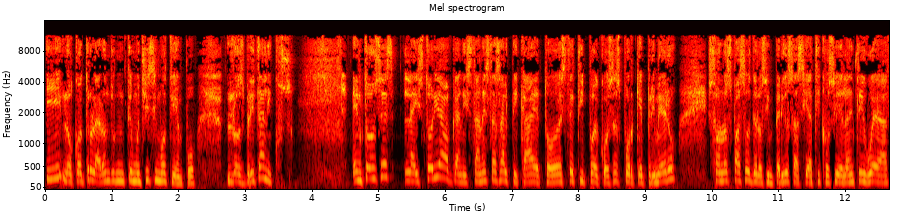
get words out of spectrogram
y lo controlaron durante muchísimo tiempo los británicos. Entonces, la historia de Afganistán está salpicada de todo este tipo de cosas porque primero son los pasos de los imperios asiáticos y de la antigüedad,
